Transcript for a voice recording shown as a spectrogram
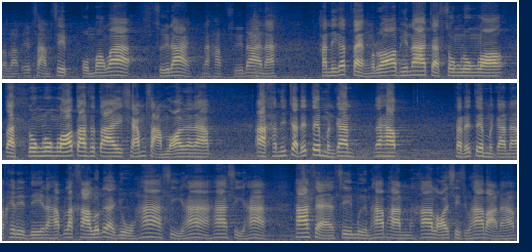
สำหรับ F30 ผมมองว่าซื้อได้นะครับ ซื้อได้นะ คันนี้ก็แต่งล้อพินาจัดทรงลงล้อจัดทรงลงล้อตามสไตล์แชมป์300แล้วนะครับอะคันนี้จัดได้เต็มเหมือนกันนะครับจัดได้เต็มเหมือนกันนะครับเครดิตดีนะครับ ราคารถเนี่ยอยู่ 5 4 5 5 4 5 5 4 5 5 5 4 5 บาทนะครับ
